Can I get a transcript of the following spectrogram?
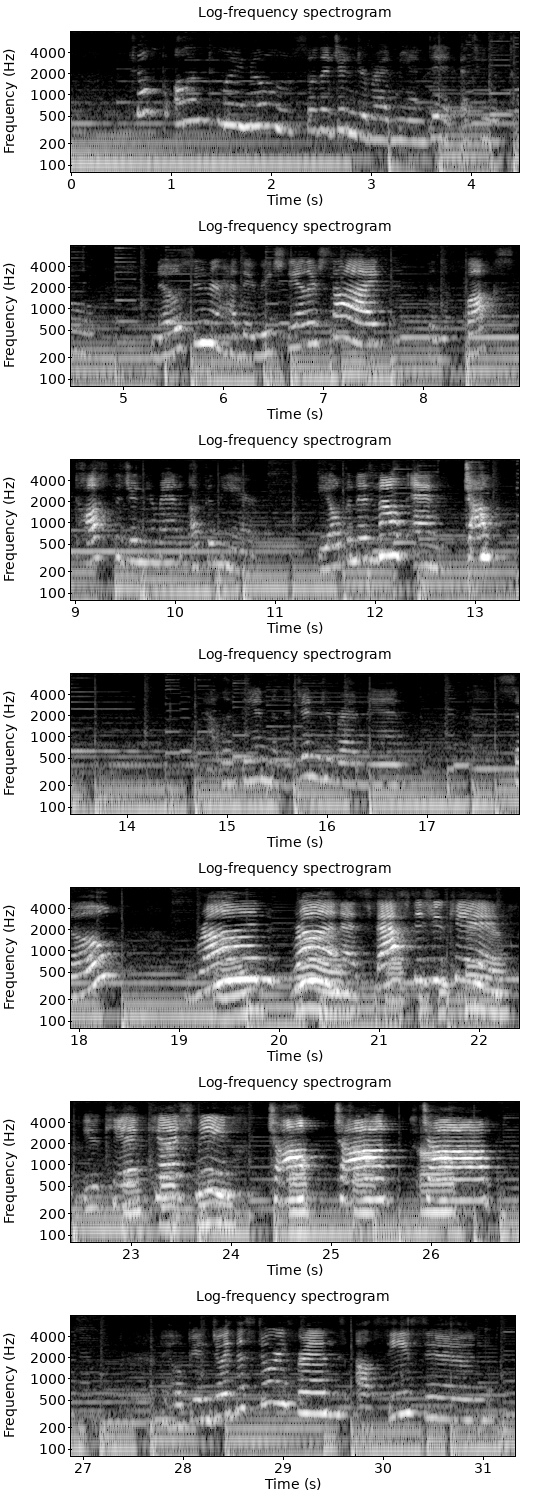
Jump onto my nose. So the gingerbread man did as he was told. No sooner had they reached the other side than the fox tossed the gingerbread man up in the air. He opened his mouth and jump. That was the end of the gingerbread man. So, run, run as fast as you can. You can't catch me. Chomp, chomp, chomp. I hope you enjoyed this story, friends. I'll see you soon.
